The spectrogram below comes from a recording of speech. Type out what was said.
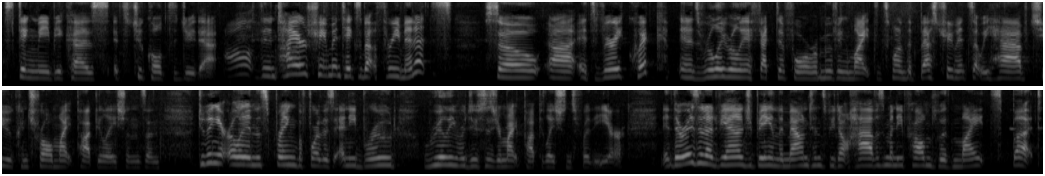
sting me because it's too cold to do that. All, the entire treatment takes about three minutes. So uh, it's very quick and it's really, really effective for removing mites. It's one of the best treatments that we have to control mite populations. And doing it early in the spring before there's any brood really reduces your mite populations for the year. There is an advantage being in the mountains. We don't have as many problems with mites, but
